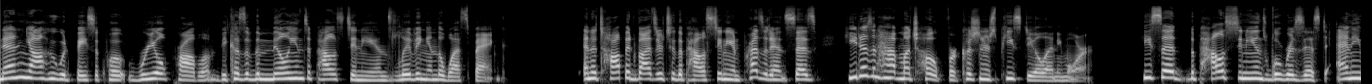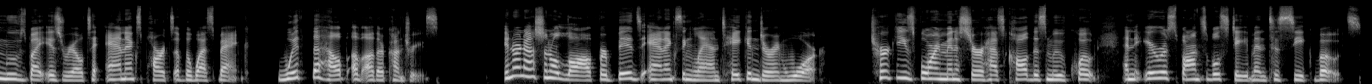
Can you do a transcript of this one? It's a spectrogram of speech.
Netanyahu would face a quote, real problem because of the millions of Palestinians living in the West Bank. And a top advisor to the Palestinian president says he doesn't have much hope for Kushner's peace deal anymore. He said the Palestinians will resist any moves by Israel to annex parts of the West Bank, with the help of other countries. International law forbids annexing land taken during war. Turkey's foreign minister has called this move, quote, an irresponsible statement to seek votes.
